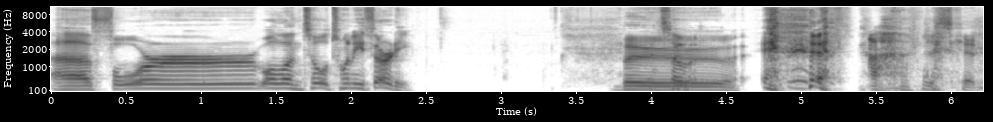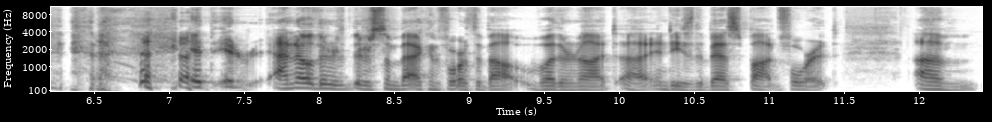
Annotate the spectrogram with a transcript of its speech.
uh, for, well, until 2030. Boo. So, I'm just kidding. it, it, I know there's there's some back and forth about whether or not uh, Indy is the best spot for it. Um,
